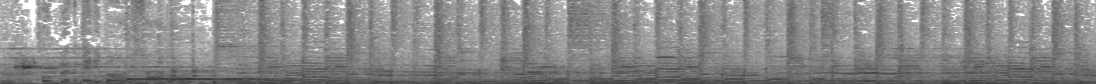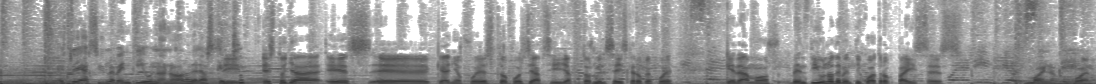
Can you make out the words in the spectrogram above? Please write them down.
Un Bloody Mary, por favor. Esto ya es siglo XXI, ¿no? Lo de las ketchup. Sí, esto ya es... Eh, ¿Qué año fue esto? Pues ya, sí, ya 2006 creo que fue. Quedamos 21 de 24 países. Bueno. Bueno.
